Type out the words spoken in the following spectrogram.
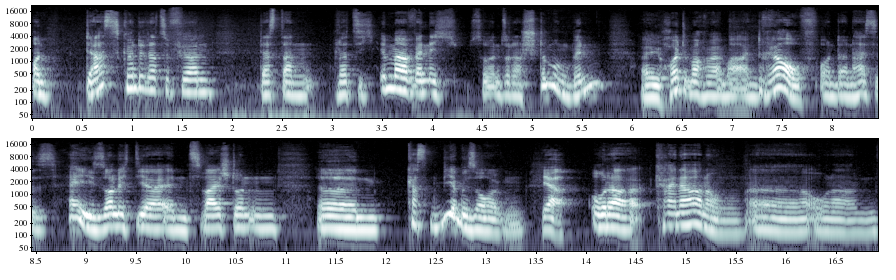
Und das könnte dazu führen, dass dann plötzlich immer, wenn ich so in so einer Stimmung bin, hey, heute machen wir mal einen drauf und dann heißt es, hey, soll ich dir in zwei Stunden äh, einen Kasten Bier besorgen? Ja. Oder keine Ahnung, äh, oder ein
